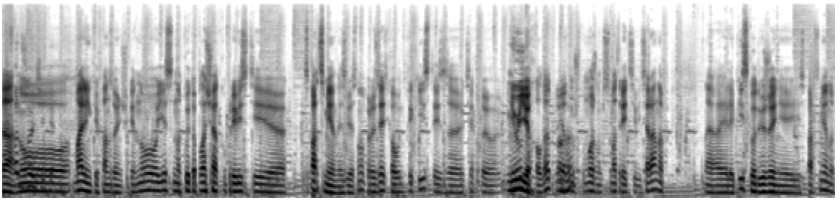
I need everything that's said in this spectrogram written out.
да, но маленькие фанзончики. Но если на какую-то площадку привести спортсмена известного, например, взять кого-нибудь хоккеиста из э, тех, кто не уехал, да, то я Ага. думаю, что можно посмотреть и ветеранов э, олимпийского движения, и спортсменов,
